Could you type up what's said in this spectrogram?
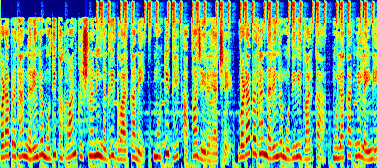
વડાપ્રધાન નરેન્દ્ર મોદી ભગવાન કૃષ્ણની નગરી દ્વારકાને મોટી ભેટ આપવા જઈ રહ્યા છે. વડાપ્રધાન નરેન્દ્ર મોદીની દ્વારકા મુલાકાતને લઈને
